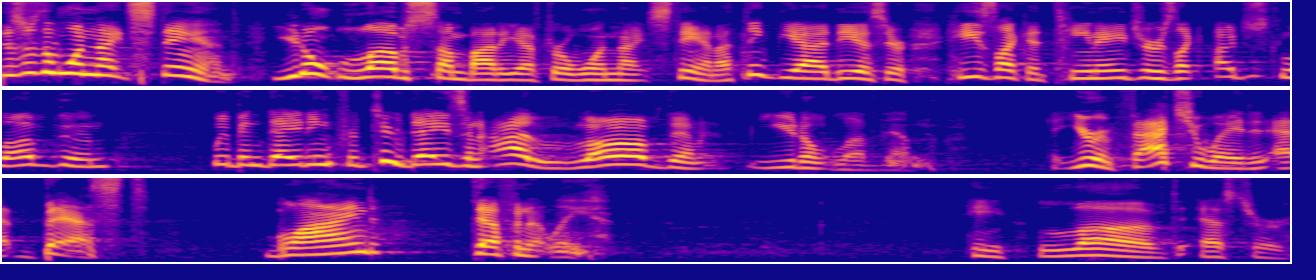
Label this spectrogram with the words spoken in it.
this was a one night stand. You don't love somebody after a one night stand. I think the idea is here he's like a teenager who's like, I just love them. We've been dating for two days and I love them. You don't love them. You're infatuated at best. Blind? Definitely. He loved Esther.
